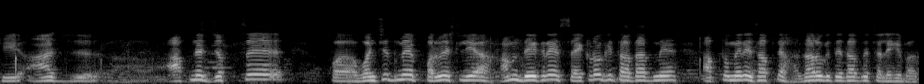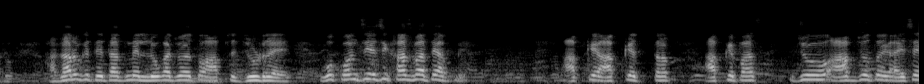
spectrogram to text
कि आज, आपने जब से वंचित में प्रवेश लिया, हम देख रहे हैं सैकड़ों की तादाद में, अब तो मेरे हिसाब से हज़ारों की तादाद में चले गई बात हो। हज़ारों की तादाद में लोग जो है तो आपसे जुड़ रहे हैं। वो कौन सी ऐसी खास बात है आप में आपके आपके तरफ़, आपके पास जो, आप जो तो ऐसे,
